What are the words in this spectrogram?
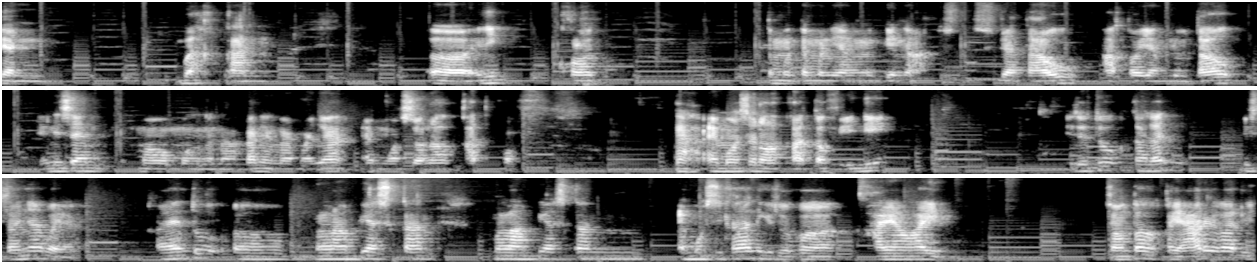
dan bahkan eh, ini kalau teman-teman yang mungkin sudah tahu atau yang belum tahu ini saya mau mengenalkan yang namanya emotional cut off nah emotional cut off ini itu tuh kalian istilahnya apa ya? Kalian tuh eh, melampiaskan melampiaskan emosi kalian gitu ke hal yang lain contoh kayak Ariel tadi.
